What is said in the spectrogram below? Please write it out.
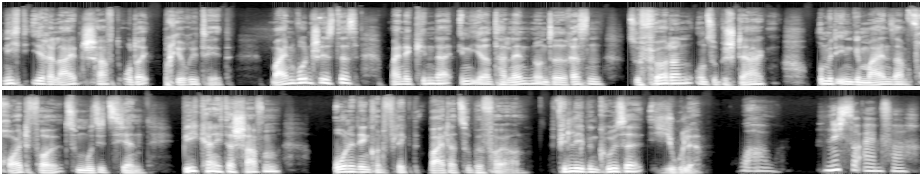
nicht ihre Leidenschaft oder Priorität. Mein Wunsch ist es, meine Kinder in ihren Talenten und Interessen zu fördern und zu bestärken und mit ihnen gemeinsam freudvoll zu musizieren. Wie kann ich das schaffen, ohne den Konflikt weiter zu befeuern? Viele liebe Grüße, Jule. Wow, nicht so einfach.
